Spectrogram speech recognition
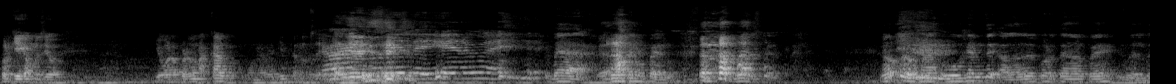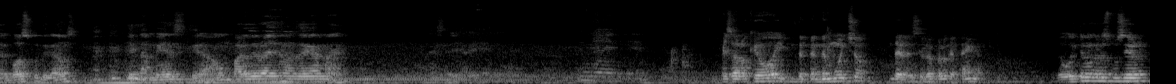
Porque digamos yo, yo una persona calva con una rayita en la ceja. Ay, le dijeron, güey. Vea, yo no tengo pelo. No pero hubo gente, hablando del corte de AP, del, del Bosco, digamos, que también se tiraba un par de rayas en la ceja, man. Me sería bien, man. Eso es a lo que voy, depende mucho del estilo de pelo que tenga. Lo último que nos pusieron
